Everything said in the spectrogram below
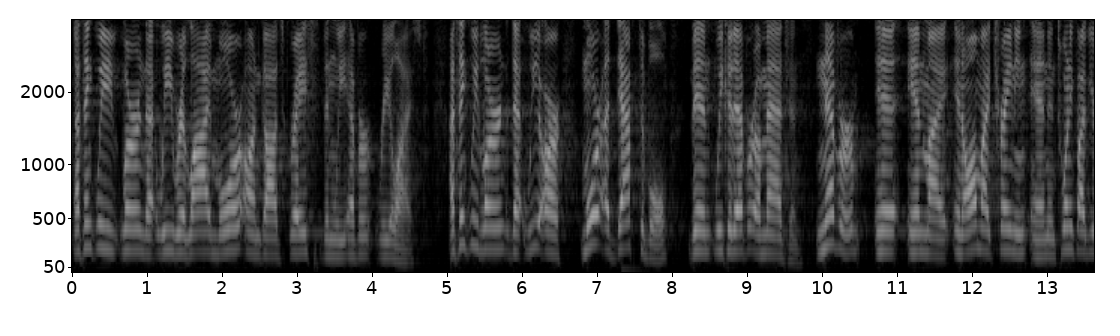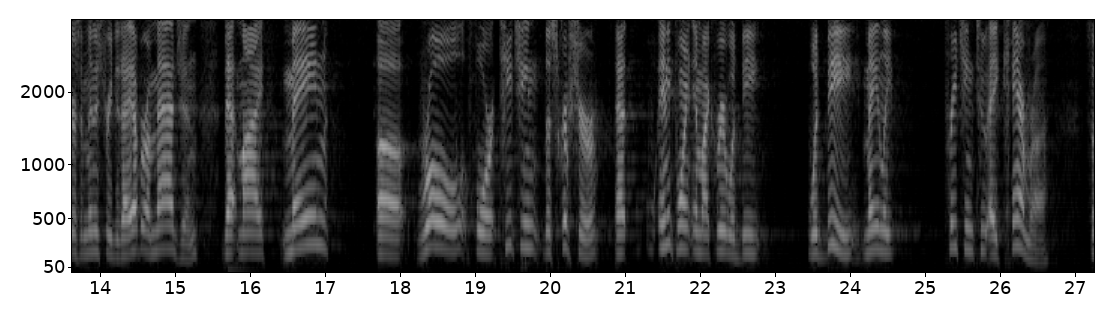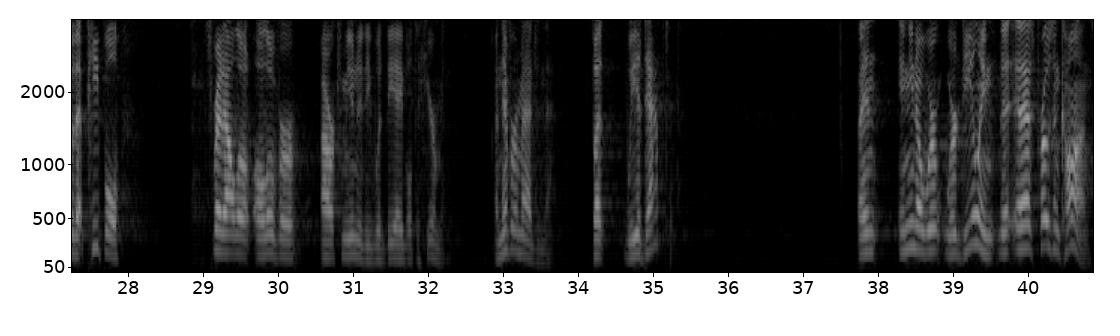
I think we learned that we rely more on God's grace than we ever realized. I think we learned that we are more adaptable than we could ever imagine. Never in, my, in all my training and in 25 years of ministry did I ever imagine that my main uh, role for teaching the scripture at any point in my career would be, would be mainly preaching to a camera so that people spread out all, all over our community would be able to hear me. I never imagined that. But we adapted. And, and you know, we're, we're dealing, it has pros and cons.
